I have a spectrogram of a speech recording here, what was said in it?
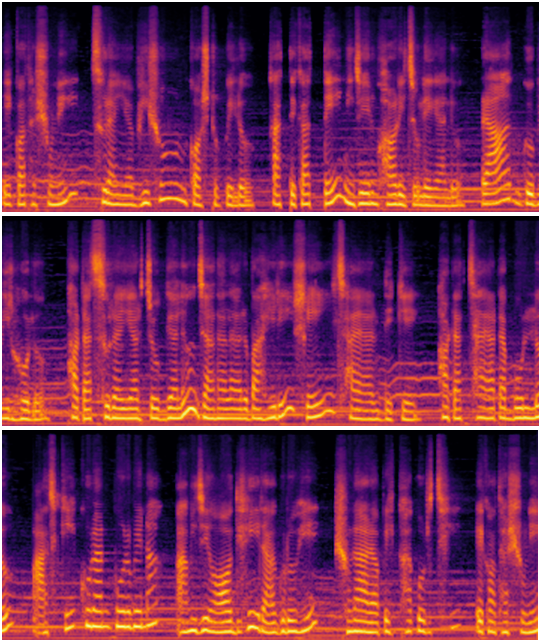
এ কথা শুনে সুরাইয়া ভীষণ কষ্ট পেল। কাঁদতে কাঁদতে নিজের ঘরে চলে গেল। রাত গভীর হলো। হঠাৎ সুরাইয়ার চোখ গেল জানালার বাহিরে সেই ছায়ার দিকে। হঠাৎ ছায়াটা বলল, আজকে কোরআন পড়বে না? আমি যে অধীর আগ্রহে শোনার অপেক্ষা করছি। কথা শুনে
